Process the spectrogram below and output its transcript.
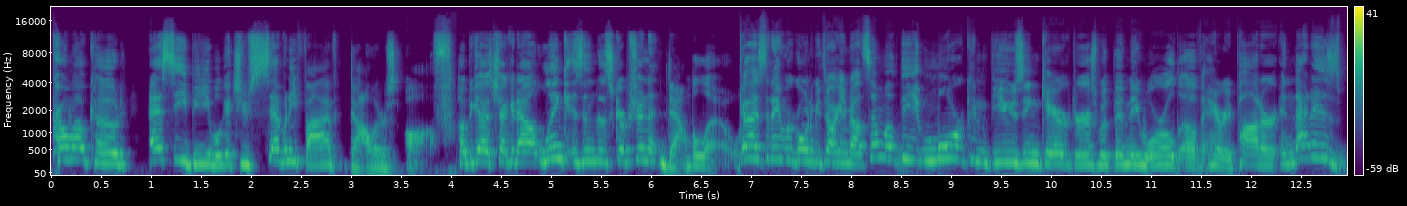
promo code SCB will get you $75 off. Hope you guys check it out. Link is in the description down below. Guys, today we're going to be talking about some of the more confusing characters within the world of Harry Potter, and that is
